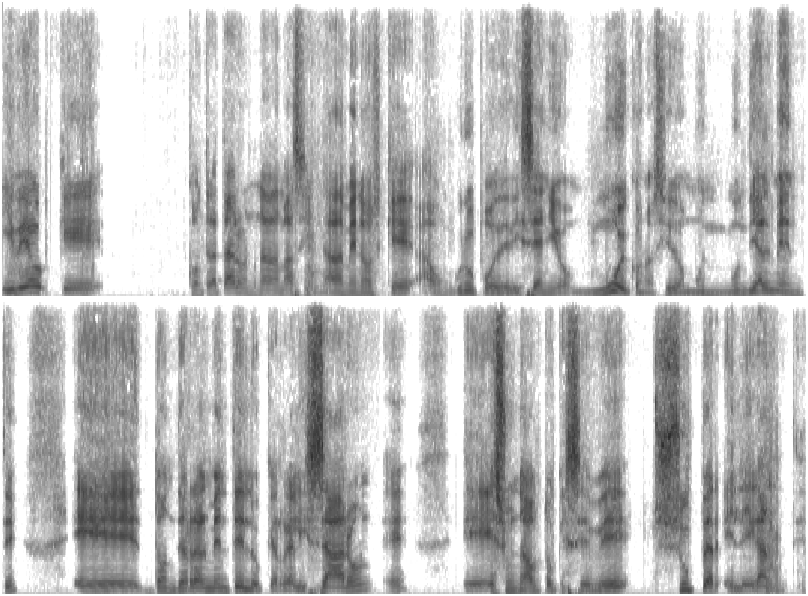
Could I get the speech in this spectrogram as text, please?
y veo que contrataron nada más y nada menos que a un grupo de diseño muy conocido mundialmente, eh, donde realmente lo que realizaron eh, eh, es un auto que se ve súper elegante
